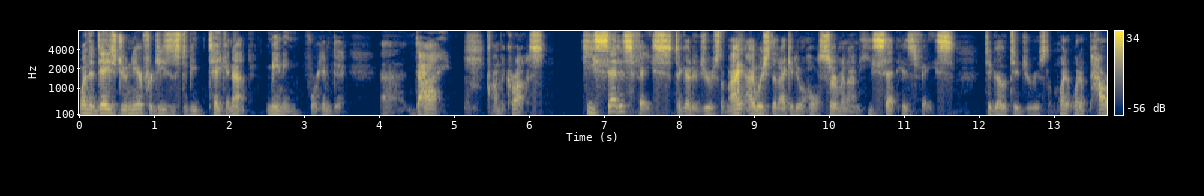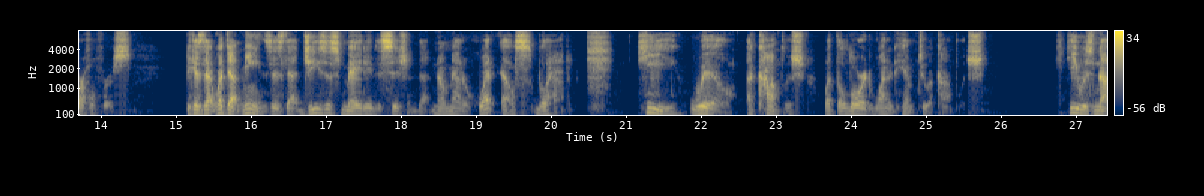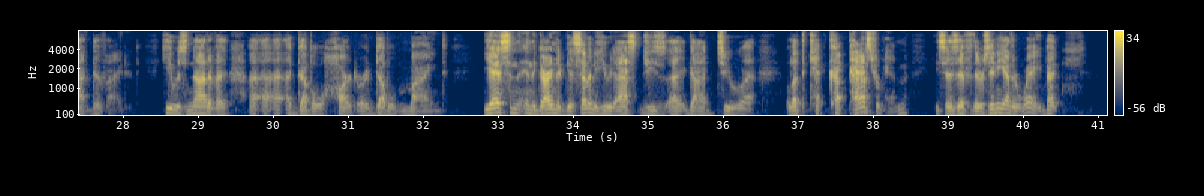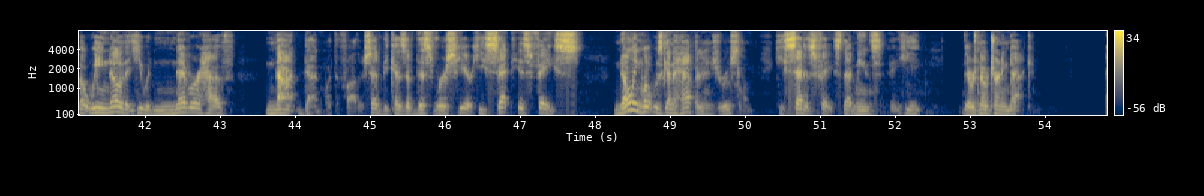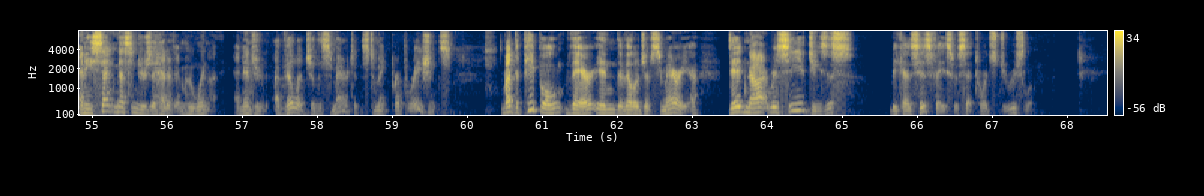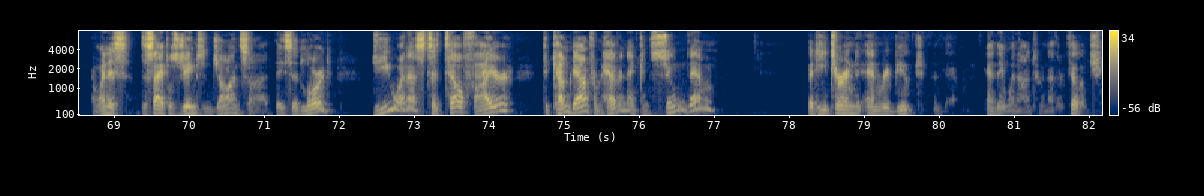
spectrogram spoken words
when the days drew near for jesus to be taken up meaning for him to uh, die on the cross he set his face to go to jerusalem. I, I wish that i could do a whole sermon on he set his face to go to jerusalem. What, what a powerful verse. Because that what that means is that Jesus made a decision that no matter what else will happen, he will accomplish what the Lord wanted him to accomplish. He was not divided. He was not of a, a, a double heart or a double mind. Yes, in, in, the Garden of Gethsemane, he would ask Jesus, uh, God to uh, let the cup pass from him. He says, if there's any other way, but but we know that he would never have not done what the Father said because of this verse here. He set his face, knowing what was going to happen in Jerusalem. He set his face. That means he there was no turning back. And he sent messengers ahead of him who went and entered a village of the Samaritans to make preparations. But the people there in the village of Samaria did not receive Jesus because his face was set towards Jerusalem. And when his disciples James and John saw it, they said, Lord, do you want us to tell fire to come down from heaven and consume them? But he turned and rebuked them, and they went on to another village.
